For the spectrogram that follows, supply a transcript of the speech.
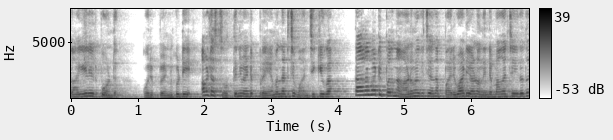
കയ്യിലിരിപ്പുണ്ട്. ഒരു പെൺകുട്ടിയെ അവളുടെ സ്വത്തിന് വേണ്ടി പ്രേമം നടിച്ച് വഞ്ചിക്കുക തറവാട്ടി പിറന്ന ആണുമൊക്കെ ചേർന്ന പരിപാടിയാണോ നിന്റെ മകൻ ചെയ്തത്?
